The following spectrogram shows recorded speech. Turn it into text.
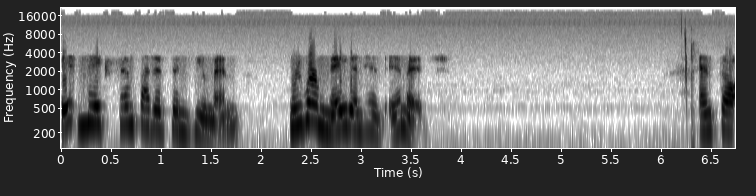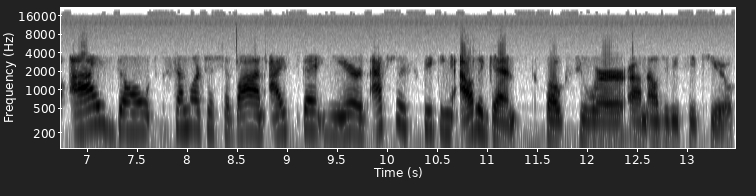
It makes sense that it's in humans. We were made in his image. And so I don't, similar to Siobhan, I spent years actually speaking out against folks who were um, LGBTQ.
